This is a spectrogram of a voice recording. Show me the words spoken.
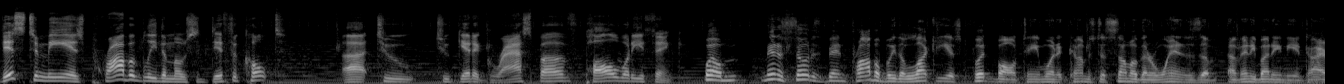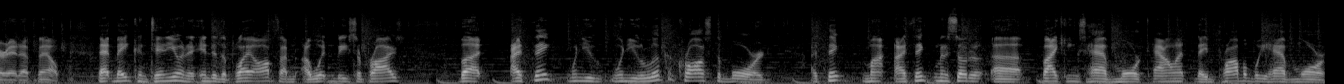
This to me is probably the most difficult uh, to to get a grasp of. Paul, what do you think? Well, Minnesota's been probably the luckiest football team when it comes to some of their wins of, of anybody in the entire NFL. That may continue into the playoffs. I'm, I wouldn't be surprised. But I think when you when you look across the board, I think my I think Minnesota uh, Vikings have more talent. They probably have more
